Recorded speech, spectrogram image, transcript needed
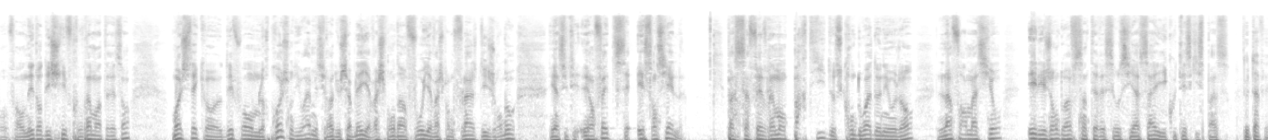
Enfin, on est dans des chiffres vraiment intéressants. Moi, je sais que euh, des fois, on me le reproche. On dit ouais, mais sur Radio Chablais, il y a vachement d'infos, il y a vachement de flash, des journaux, et ainsi de suite. Et en fait, c'est essentiel parce que ça fait vraiment partie de ce qu'on doit donner aux gens, l'information, et les gens doivent s'intéresser aussi à ça et écouter ce qui se passe. Tout à fait.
